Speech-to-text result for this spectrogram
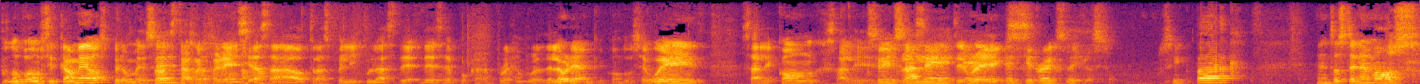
pues no podemos decir cameos, pero Sí, todas estas referencias a, a otras películas de, de esa época. Por ejemplo, el DeLorean, que conduce Wade, sale Kong, sale, Sí, Jurassic- sale el el T-Rex. el T-Rex de Jurassic Park. Entonces tenemos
